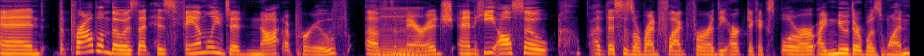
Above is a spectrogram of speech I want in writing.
And the problem, though, is that his family did not approve of the Mm. marriage. And he also, uh, this is a red flag for the Arctic Explorer. I knew there was one.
